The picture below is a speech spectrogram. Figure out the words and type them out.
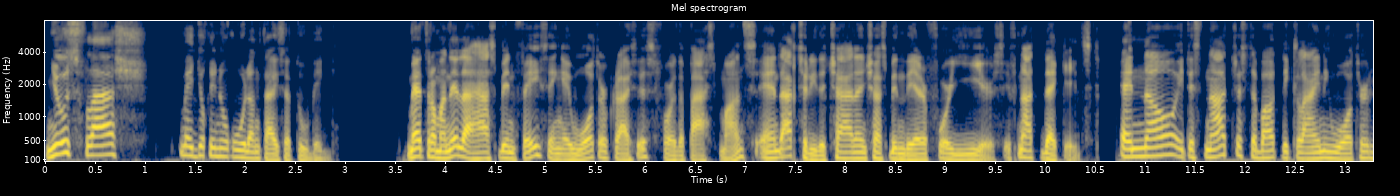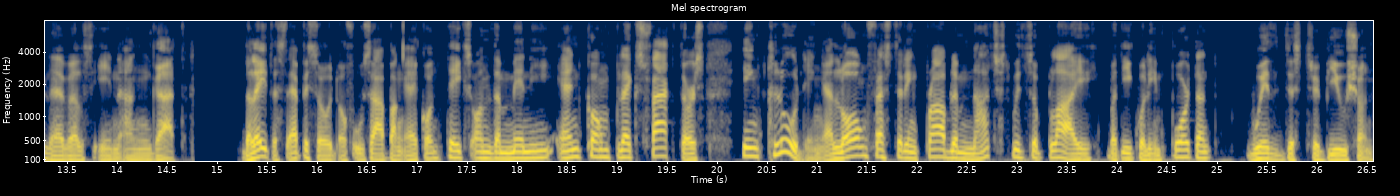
Newsflash, medyo kinukulang tayo sa tubig. Metro Manila has been facing a water crisis for the past months, and actually the challenge has been there for years, if not decades. And now it is not just about declining water levels in Angat. The latest episode of Usapang Econ takes on the many and complex factors, including a long festering problem not just with supply, but equally important, with distribution.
